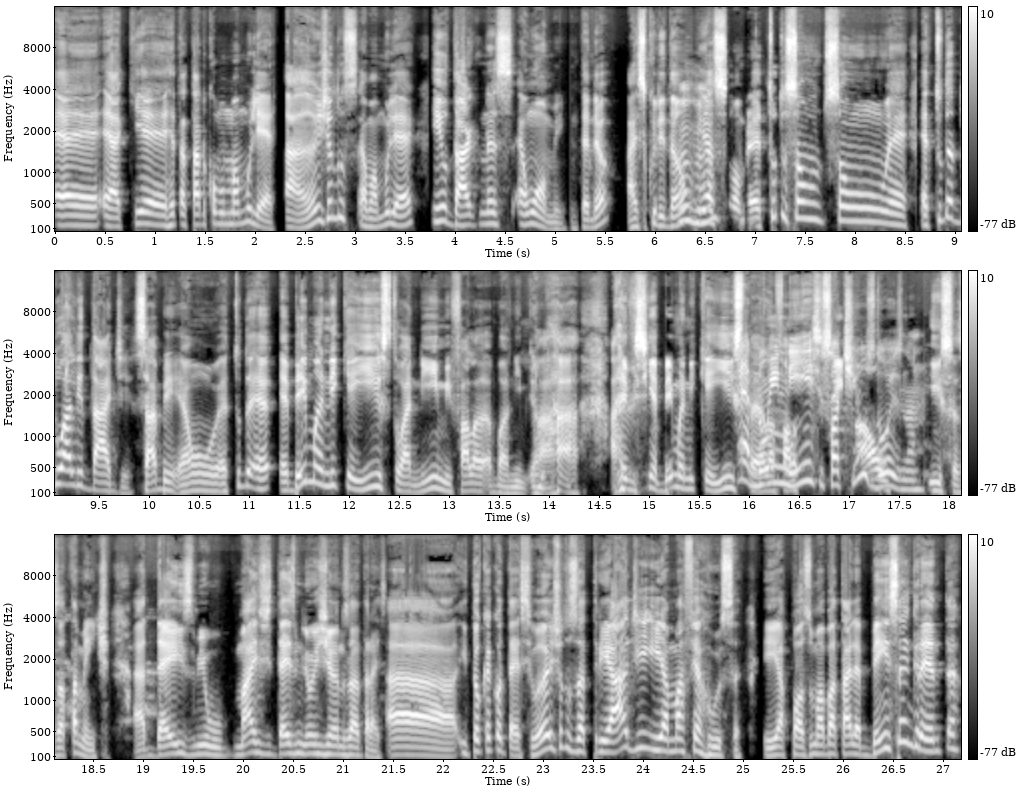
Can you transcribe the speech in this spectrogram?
é, é aqui é retratado como uma mulher. A Ângelos é uma mulher e o Darkness é um homem, entendeu? A escuridão Uhum. e a sombra. É tudo são, são é, é tudo a dualidade, sabe? É, um, é tudo é, é bem maniqueísta o anime, fala o anime, a, a revistinha é bem maniqueísta. É, no início só tinha os dois, né? isso, exatamente. Há 10 mil, mais de 10 milhões de anos atrás. Ah, então o que acontece? O Ângelos, a Triade e a máfia russa. E após uma batalha bem sangrenta,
